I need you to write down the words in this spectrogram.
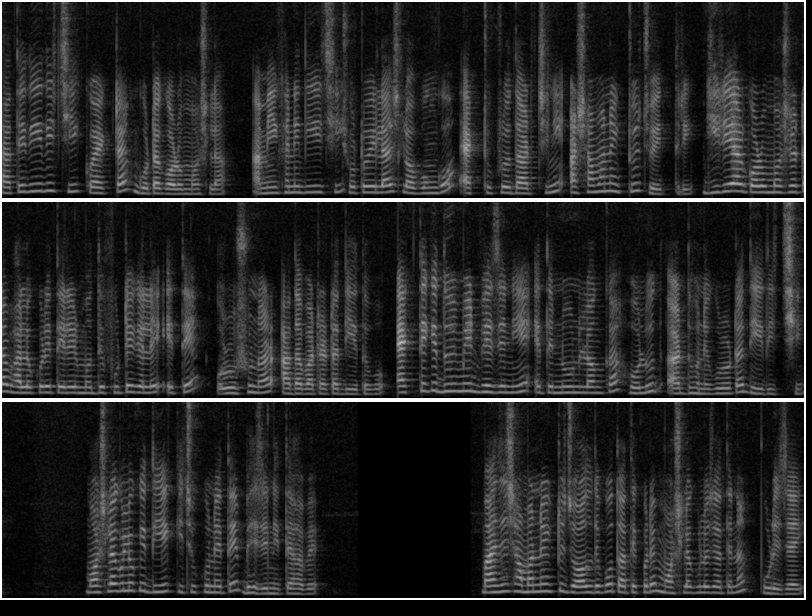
সাথে দিয়ে দিচ্ছি কয়েকটা গোটা গরম মশলা। আমি এখানে দিয়েছি ছোট এলাচ, লবঙ্গ, এক টুকরো দারচিনি আর সামান্য একটু জৈত্রী জিরে আর গরম মশলাটা ভালো করে তেলের মধ্যে ফুটে গেলে এতে রসুন আর আদা বাটাটা দিয়ে দেবো। এক থেকে দুই মিনিট ভেজে নিয়ে এতে নুন, লঙ্কা, হলুদ আর ধনে গুঁড়োটা দিয়ে দিচ্ছি। মশলাগুলোকে দিয়ে কিছুক্ষণ এতে ভেজে নিতে হবে। মাঝে সামান্য একটু জল দেবো তাতে করে মশলাগুলো যাতে না পুড়ে যায়।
